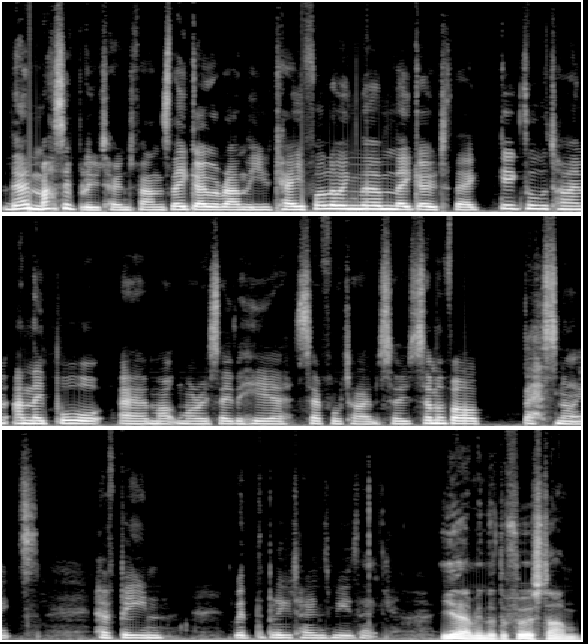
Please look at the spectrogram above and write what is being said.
they're massive Bluetones fans. They go around the UK following them. They go to their gigs all the time, and they brought uh, Mark Morris over here several times. So some of our best nights have been with the Bluetones music. Yeah, I mean, the, the first time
